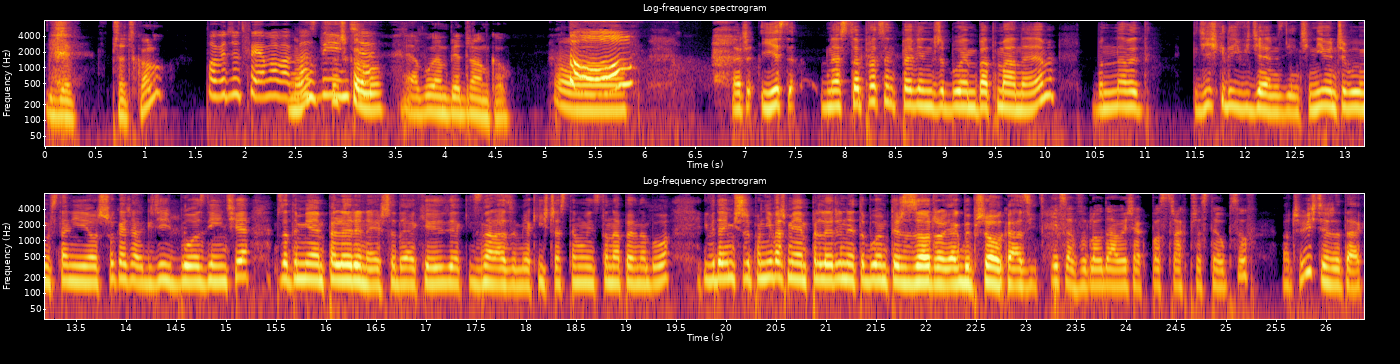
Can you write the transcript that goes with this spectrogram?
Gdzie? W przedszkolu? Powiedz, że twoja mama no, ma zdjęcie. W przedszkolu. Ja byłem Biedronką. O. Znaczy, jest na 100% pewien, że byłem Batmanem, bo nawet Gdzieś kiedyś widziałem zdjęcie. Nie wiem, czy byłem w stanie je odszukać, ale gdzieś było zdjęcie. Poza tym miałem pelerynę jeszcze, do jakiej, jak znalazłem jakiś czas temu, więc to na pewno było. I wydaje mi się, że ponieważ miałem pelerynę, to byłem też Zorro, jakby przy okazji. I co, wyglądałeś jak postrach przestępców? Oczywiście, że tak.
